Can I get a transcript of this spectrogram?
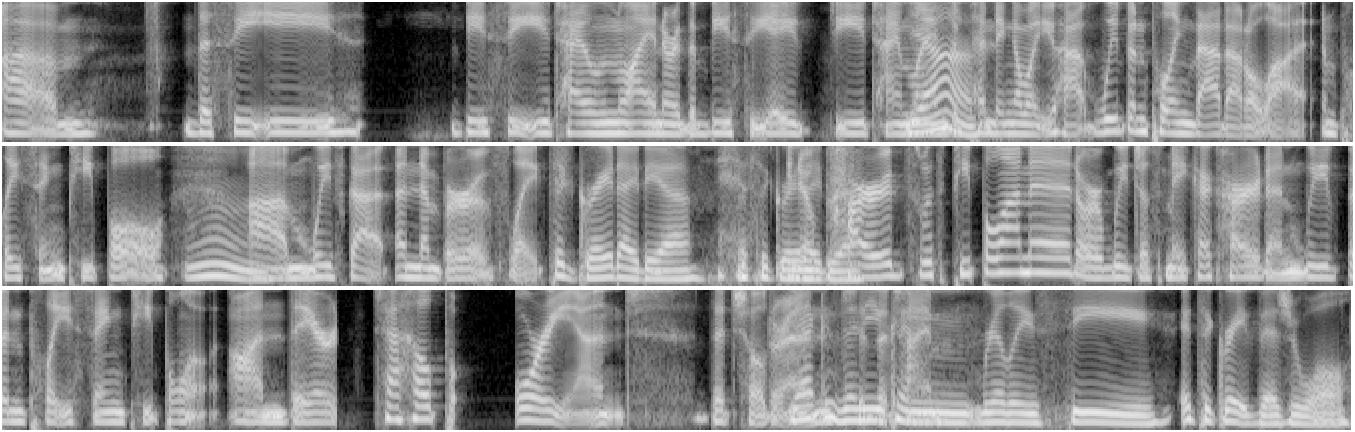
um, the CE BCE timeline or the BCAD timeline, yeah. depending on what you have. We've been pulling that out a lot and placing people. Mm. Um, we've got a number of like. It's a great idea. It's a great you know, idea. Cards with people on it, or we just make a card and we've been placing people on there to help orient the children. Yeah, because then you the can time. really see. It's a great visual.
